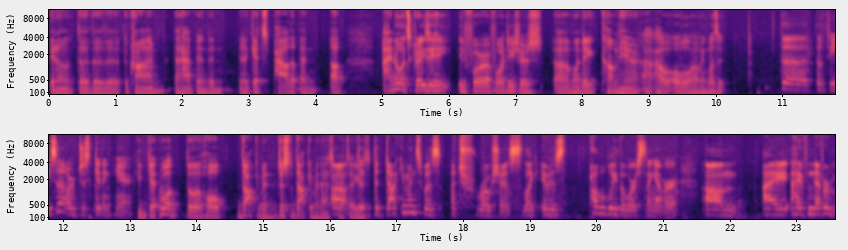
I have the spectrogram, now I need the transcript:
you know, the the the, the crime that happened, and, and it gets piled up and up. I know it's crazy for for teachers uh, when they come here. How how overwhelming was it? The the visa or just getting here? You get well the whole document, just the document aspect, Uh, I the, guess. the documents was atrocious. Like it was probably the worst thing ever. Um, I I've never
